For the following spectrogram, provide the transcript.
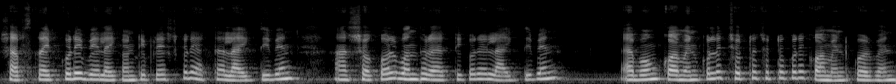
সাবস্ক্রাইব করে বেল আইকনটি প্রেস করে একটা লাইক দিবেন। আর সকল বন্ধুরা একটি করে লাইক দিবেন এবং কমেন্ট করলে ছোট্ট ছোট্ট করে কমেন্ট করবেন।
